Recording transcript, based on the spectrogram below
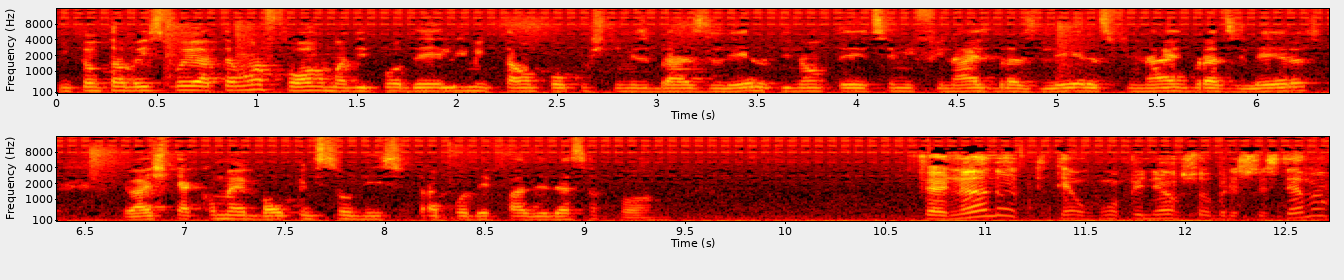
então talvez foi até uma forma de poder limitar um pouco os times brasileiros, de não ter semifinais brasileiras, finais brasileiras. Eu acho que a Comebol pensou nisso para poder fazer dessa forma. Fernando, tem alguma opinião sobre o sistema?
